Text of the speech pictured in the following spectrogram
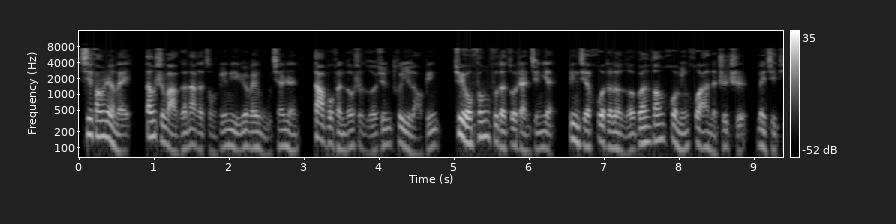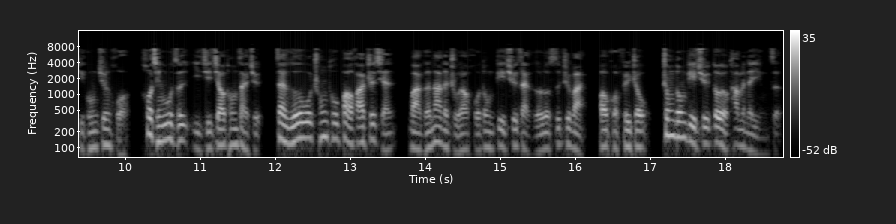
西方认为，当时瓦格纳的总兵力约为五千人，大部分都是俄军退役老兵。具有丰富的作战经验，并且获得了俄官方或明或暗的支持，为其提供军火、后勤物资以及交通载具。在俄乌冲突爆发之前，瓦格纳的主要活动地区在俄罗斯之外，包括非洲、中东地区都有他们的影子。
